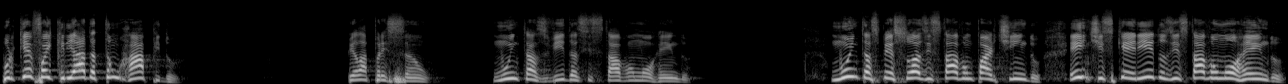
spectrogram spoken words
Por que foi criada tão rápido? Pela pressão muitas vidas estavam morrendo. Muitas pessoas estavam partindo, entes queridos estavam morrendo.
